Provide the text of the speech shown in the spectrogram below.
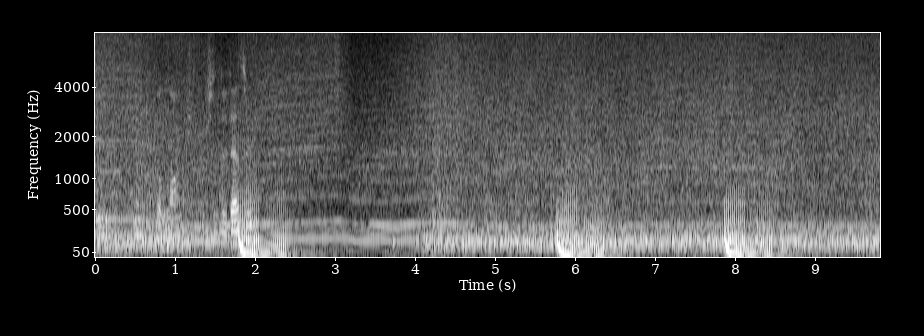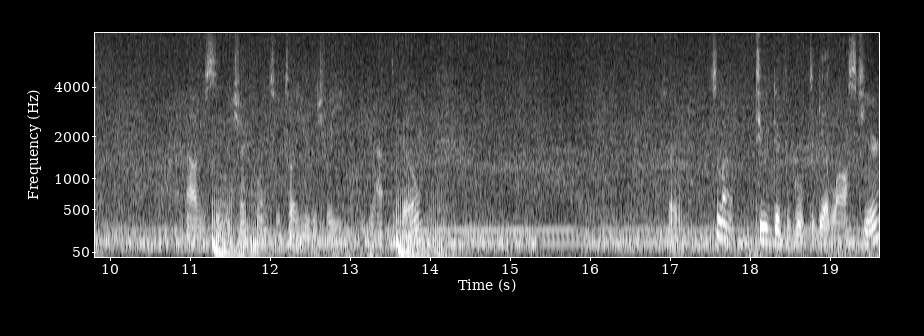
Do the long stretch of the desert. Obviously the checkpoints will tell you which way you have to go. So it's not too difficult to get lost here.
